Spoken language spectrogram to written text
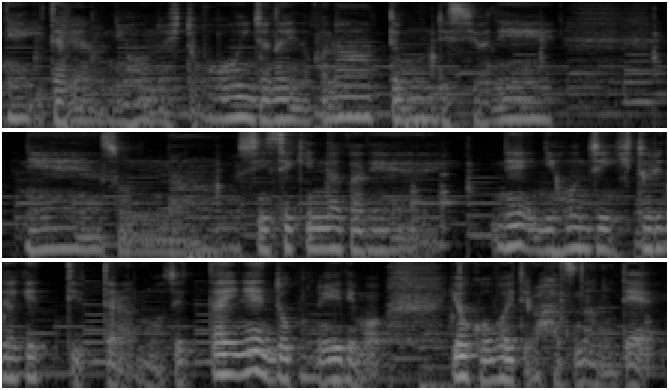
ねイタリアの日本の人が多いんじゃないのかなって思うんですよね。ねそんな親戚の中でね、日本人一人だけって言ったらもう絶対ねどこの家でもよく覚えてるはずなので、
